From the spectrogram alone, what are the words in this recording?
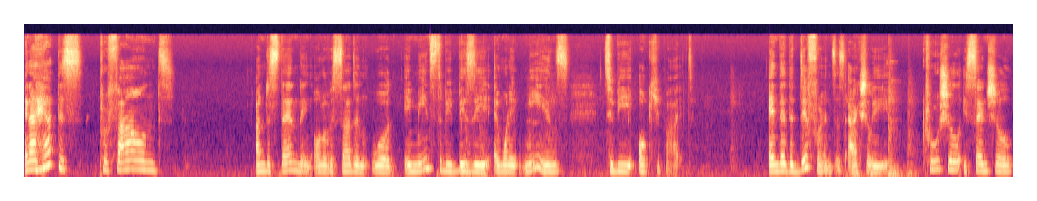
and I had this profound understanding all of a sudden what it means to be busy and what it means to be occupied. And that the difference is actually crucial, essential,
